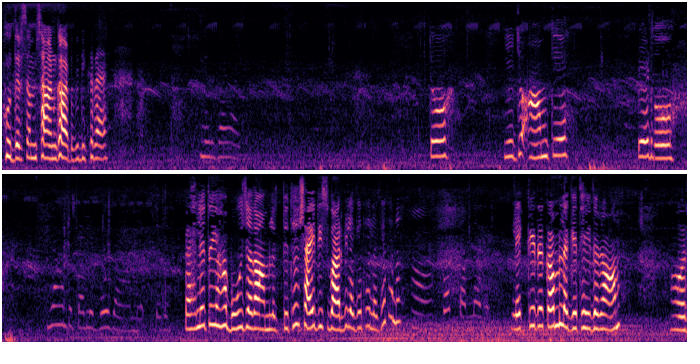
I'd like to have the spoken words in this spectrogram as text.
उधर शमशान घाट भी दिख रहा है। तो ये जो आम के पेड़ तो पहले तो यहाँ बहुत ज़्यादा आम लगते थे। शायद इस बार भी लगे थे लगे थे ना? बस। लेकिन कम लगे थे इधर आम। और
